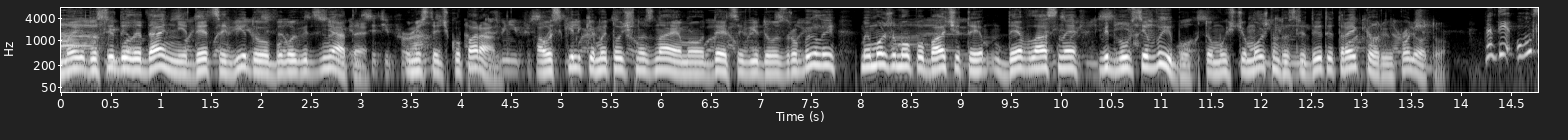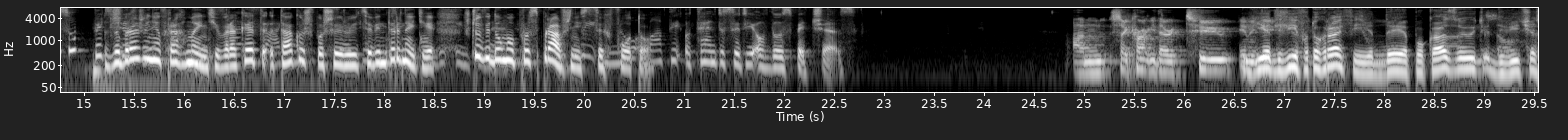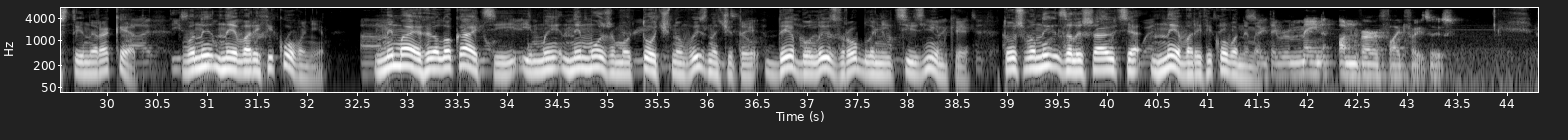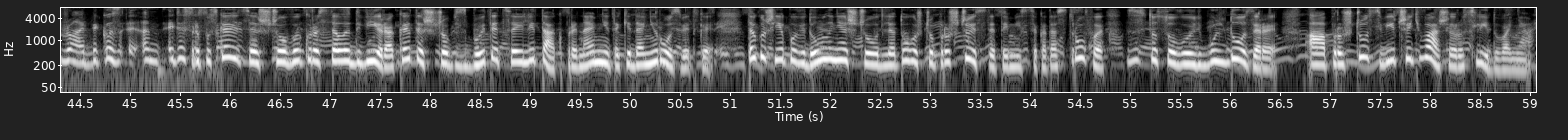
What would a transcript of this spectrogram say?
Ми дослідили дані, де це відео було відзняте у містечку Паран. А оскільки ми точно знаємо, де це відео зробили, ми можемо побачити, де власне відбувся вибух, тому що можна дослідити траєкторію польоту. Зображення фрагментів ракет також поширюються в інтернеті. Що відомо про справжність цих фото? Є дві фотографії, де показують дві частини ракет. Вони не варифіковані. Немає геолокації, і ми не можемо точно визначити, де були зроблені ці знімки. Тож вони залишаються неварифікованими. Припускається, що використали дві ракети, щоб збити цей літак. Принаймні такі дані розвідки. Також є повідомлення, що для того, щоб розчистити місце катастрофи, застосовують бульдозери. А про що свідчить ваше розслідування?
